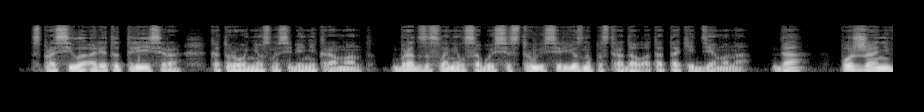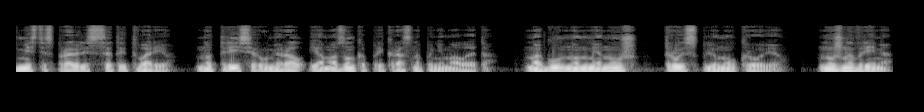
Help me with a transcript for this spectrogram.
— спросила Арета Трейсера, которого нес на себе некромант. Брат заслонил собой сестру и серьезно пострадал от атаки демона. Да, позже они вместе справились с этой тварью, но Трейсер умирал и Амазонка прекрасно понимала это. «Могу, но мне нуж», — Трой сплюнул кровью. «Нужно время,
